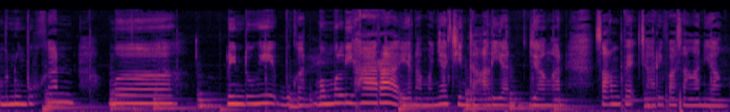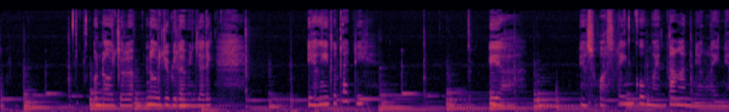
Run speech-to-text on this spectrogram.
menumbuhkan melindungi bukan memelihara ya namanya cinta kalian. Jangan sampai cari pasangan yang naujubillah menjalik yang itu tadi. Iya yang suka selingkuh main tangan dan yang lainnya.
